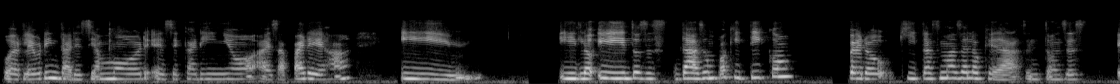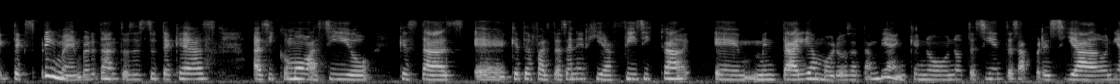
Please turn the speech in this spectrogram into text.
poderle brindar ese amor, ese cariño a esa pareja y, y, lo, y entonces das un poquitico, pero quitas más de lo que das, entonces te exprimen, ¿verdad? Entonces tú te quedas así como vacío, que estás, eh, que te falta esa energía física, eh, mental y amorosa también, que no, no te sientes apreciado ni,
